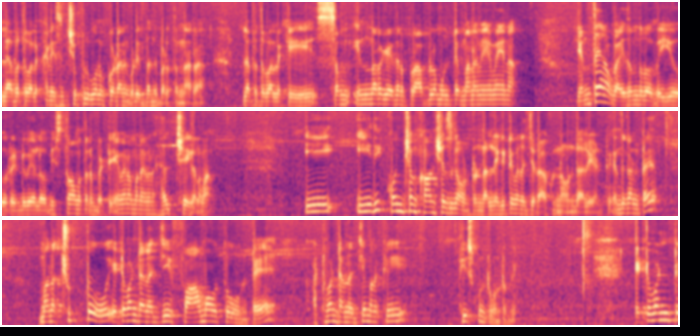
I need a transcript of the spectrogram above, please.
లేకపోతే వాళ్ళకి కనీసం చెప్పులు కొనుక్కోవడానికి కూడా ఇబ్బంది పడుతున్నారా? లేకపోతే వాళ్ళకి సమ్ ఇన్నర్గా ఏదైనా ప్రాబ్లం ఉంటే మనం ఏమైనా ఎంతైనా ఒక ఐదు వందలు వెయ్యో రెండు వేలో మీ స్తోమతను బట్టి ఏమైనా మనం ఏమైనా హెల్ప్ చేయగలమా? ఈ ఇది కొంచెం కాన్షియస్గా ఉంటుండాలి నెగిటివ్ ఎనర్జీ రాకుండా ఉండాలి అంటే. ఎందుకంటే మన చుట్టూ ఎటువంటి ఎనర్జీ ఫామ్ అవుతూ ఉంటే అటువంటి ఎనర్జీ మనకి తీసుకుంటూ ఉంటుంది. ఎటువంటి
